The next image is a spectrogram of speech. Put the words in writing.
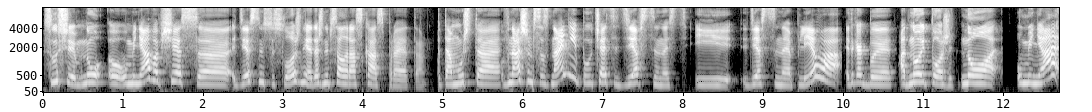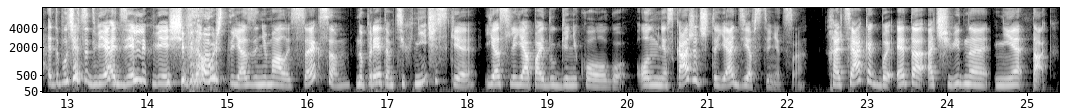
Слушай, ну, э, у меня вообще с э, девственностью сложно, я даже написала рассказ про это, потому что в нашем сознании, получается, девственность и девственная плева — это как бы одно и то же, но у меня это, получается, две отдельных вещи, потому что я занималась сексом, но при этом технически, если я пойду к гинекологу, он мне скажет, что я девственница. Хотя, как бы, это, очевидно, не так.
